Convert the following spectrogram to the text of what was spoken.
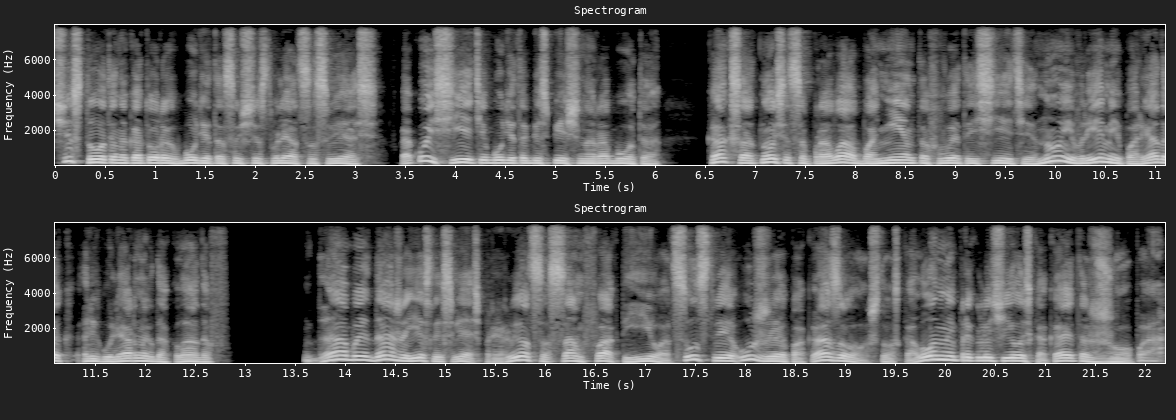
Частоты, на которых будет осуществляться связь, в какой сети будет обеспечена работа, как соотносятся права абонентов в этой сети, ну и время и порядок регулярных докладов. Дабы, даже если связь прервется, сам факт ее отсутствия уже показывал, что с колонной приключилась какая-то жопа.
